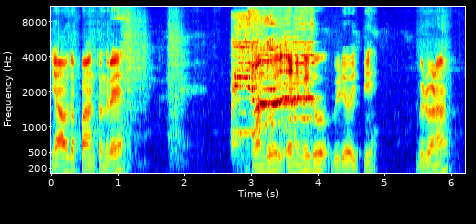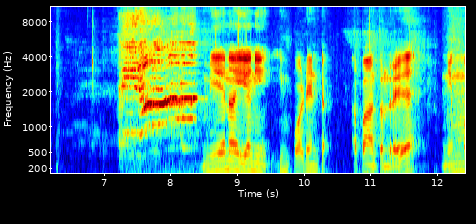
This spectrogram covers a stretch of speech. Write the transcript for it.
ಯಾವುದಪ್ಪ ಅಂತಂದರೆ, ಒಂದು ಎನಿಮಿದು ವಿಡಿಯೋ ಐತಿ, ಬಿಡೋಣ. ಮೇನ ಏನು ಇಂಪಾರ್ಟೆಂಟ್ ಅಪ್ಪ ಅಂತಂದರೆ, ನಿಮ್ಮ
